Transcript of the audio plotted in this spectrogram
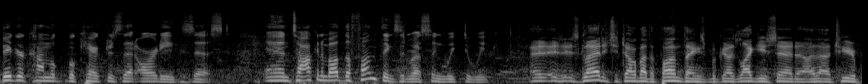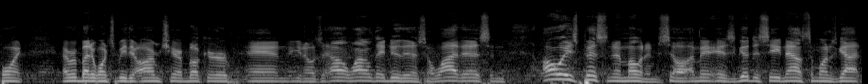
bigger comic book characters that already exist. And talking about the fun things in wrestling week to week. It- it's glad that you talk about the fun things because, like you said, uh, uh, to your point, everybody wants to be the armchair booker and you know say, oh, why don't they do this or why this, and always pissing and moaning. So I mean, it's good to see now someone's got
